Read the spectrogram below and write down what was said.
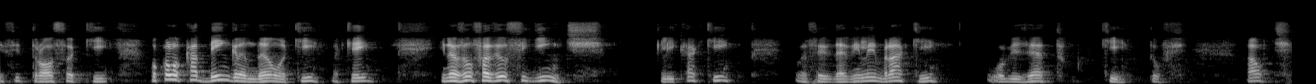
esse troço aqui. Vou colocar bem grandão aqui, ok? E nós vamos fazer o seguinte, clica aqui, vocês devem lembrar aqui o objeto aqui, tuf, alt,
